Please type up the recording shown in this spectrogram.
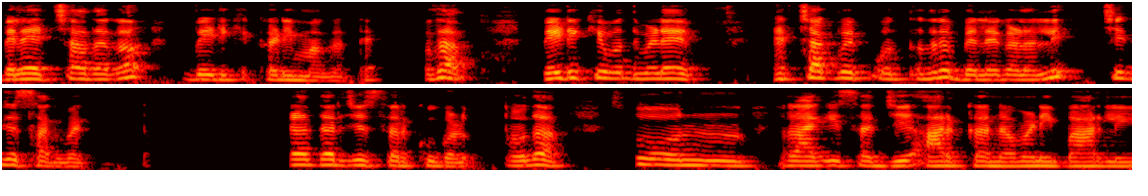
ಬೆಲೆ ಹೆಚ್ಚಾದಾಗ ಬೇಡಿಕೆ ಕಡಿಮೆ ಆಗುತ್ತೆ. ಹೌದಾ ಬೇಡಿಕೆ ಒಂದ್ ವೇಳೆ ಹೆಚ್ಚಾಗಬೇಕು ಅಂತಂದ್ರೆ ಬೆಲೆಗಳಲ್ಲಿ ಚೇಂಜಸ್ ಆಗ್ಬೇಕು. ದರ್ಜೆ ಸರಕುಗಳು, ಹೌದಾ? ಸೊ ರಾಗಿ, ಸಜ್ಜೆ, ಆರ್ಕ, ನವಣಿ, ಬಾರ್ಲಿ,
